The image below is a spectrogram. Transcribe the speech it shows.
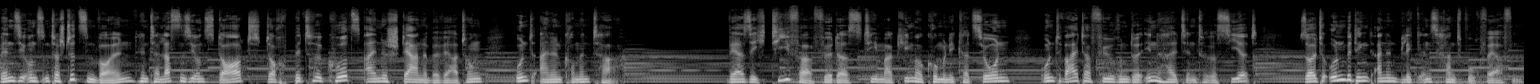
Wenn Sie uns unterstützen wollen, hinterlassen Sie uns dort doch bitte kurz eine Sternebewertung und einen Kommentar. Wer sich tiefer für das Thema Klimakommunikation und weiterführende Inhalte interessiert, sollte unbedingt einen Blick ins Handbuch werfen,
